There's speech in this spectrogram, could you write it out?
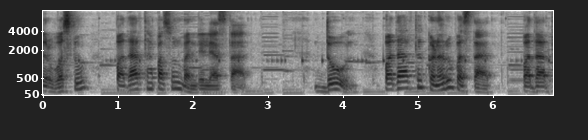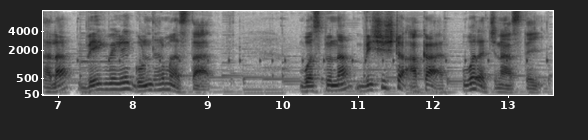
तर वस्तू पदार्थापासून बनलेले असतात. दोन पदार्थ कणरूप असतात पदार्थाला वेगवेगळे गुणधर्म असतात. वस्तूंना विशिष्ट आकार व रचना असते.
